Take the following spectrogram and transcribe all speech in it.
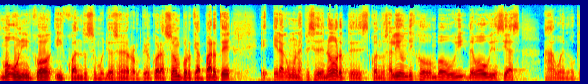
único y cuando se murió se me rompió el corazón porque aparte eh, era como una especie de norte. Cuando salía un disco de Bowie, de Bowie decías, ah, bueno, ok,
